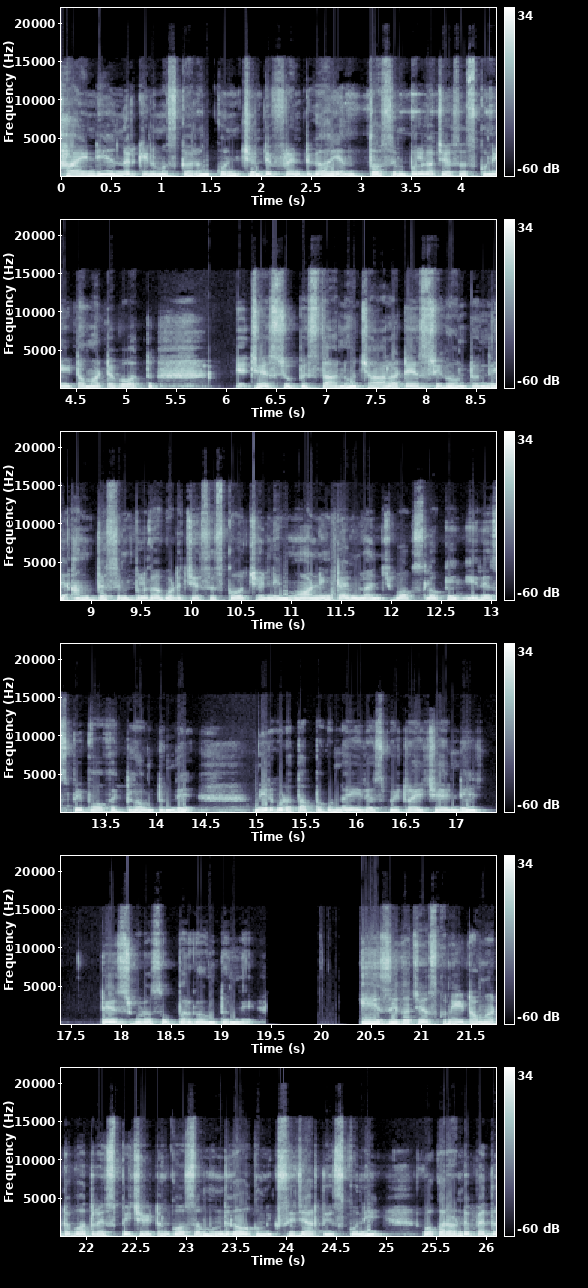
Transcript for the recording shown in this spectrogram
హాయ్ అండి అందరికీ నమస్కారం. కొంచెం డిఫరెంట్గా ఎంతో సింపుల్గా చేసేసుకునే ఈ టమాటో బాత్ చేసి చూపిస్తాను. చాలా టేస్టీగా ఉంటుంది. అంతే సింపుల్గా కూడా చేసేసుకోవచ్చండి. మార్నింగ్ టైం లంచ్ బాక్స్లోకి ఈ రెసిపీ పర్ఫెక్ట్గా ఉంటుంది. మీరు కూడా తప్పకుండా ఈ రెసిపీ ట్రై చేయండి. టేస్ట్ కూడా సూపర్గా ఉంటుంది. ఈజీగా చేసుకునే ఈ టమాటో బాత్ రెసిపీ చేయటం కోసం ముందుగా ఒక మిక్సీ జార్ తీసుకొని ఒక రెండు పెద్ద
